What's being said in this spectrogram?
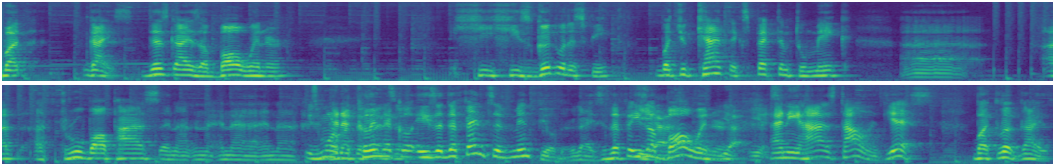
But guys, this guy is a ball winner. He he's good with his feet, but you can't expect him to make uh, a, a through ball pass and a, and a, and a, and a, He's more and of a clinical. defensive- He's a defensive midfielder, guys. He's a, he's He a has- ball winner. yeah, he is. and he has talent. Yes, but look, guys,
